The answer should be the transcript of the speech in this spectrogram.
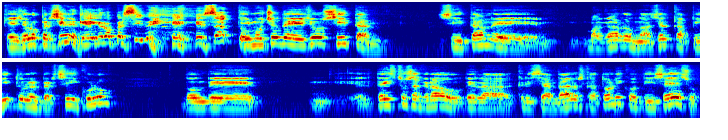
que ellos lo perciben. que ellos lo perciben. Exacto. Y muchos de ellos citan, citan, eh, valga la redundancia, el capítulo, el versículo, donde mm, el texto sagrado de la cristiandad de los católicos dice eso.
